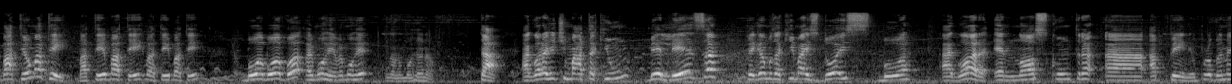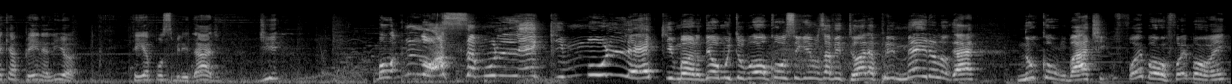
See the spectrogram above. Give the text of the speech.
Bateu, matei. Batei, batei, batei, batei. Boa, boa, boa. Vai morrer, vai morrer. Não, não morreu não. Tá. Agora a gente mata aqui um. Beleza. Pegamos aqui mais dois. Boa. Agora é nós contra a, a Penny. O problema é que a Penny ali, ó, tem a possibilidade de... Boa. Nossa, moleque, moleque, mano. Deu muito bom. Conseguimos a vitória. Primeiro lugar no combate. Foi bom, foi bom, hein?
